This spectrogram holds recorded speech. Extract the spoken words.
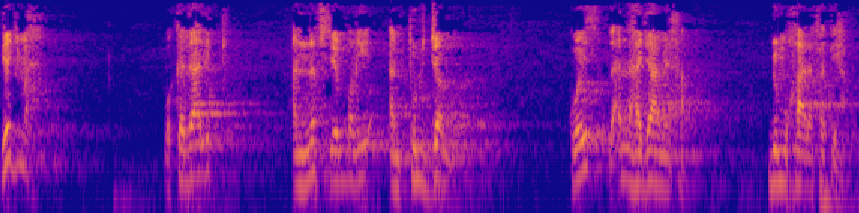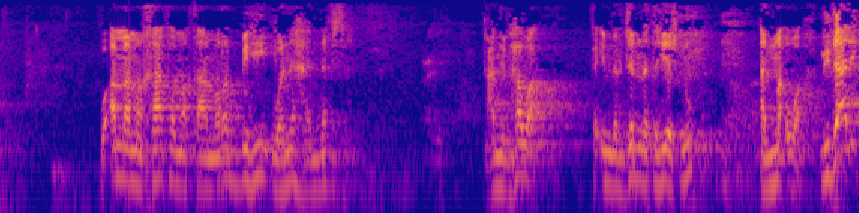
يجمح وكذلك النفس ينبغي أن تلجم كويس لأنها جامحة بمخالفتها وأما من خاف مقام ربه ونهى النفس عن الهوى فإن الجنة هي شنو؟ المأوى. لذلك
